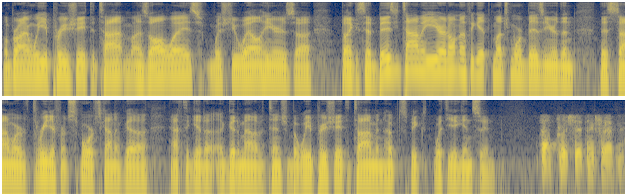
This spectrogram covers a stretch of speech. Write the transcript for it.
Well, Brian, we appreciate the time as always. Wish you well here. Is uh, like I said, busy time of year. I don't know if it gets much more busier than this time, where three different sports kind of uh, have to get a, a, good amount of attention. But we appreciate the time and hope to speak with you again soon. I appreciate it. Thanks for having me.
